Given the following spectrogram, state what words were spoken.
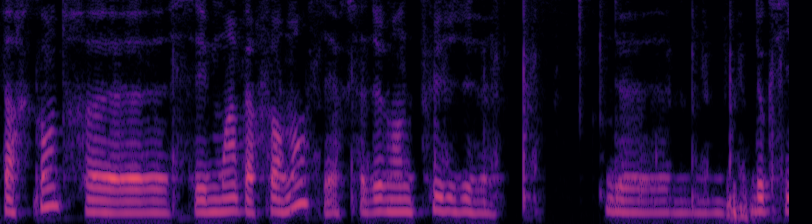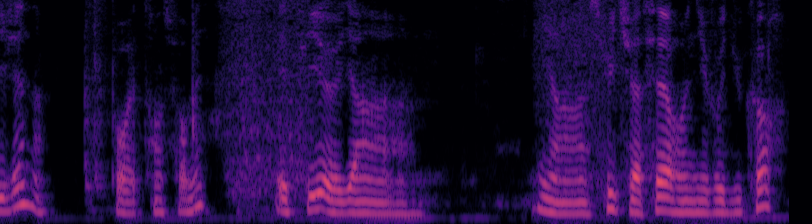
par contre, c'est moins performant, c'est-à-dire que ça demande plus d'oxygène pour être transformé. Et puis il y, y a un switch à faire au niveau du corps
